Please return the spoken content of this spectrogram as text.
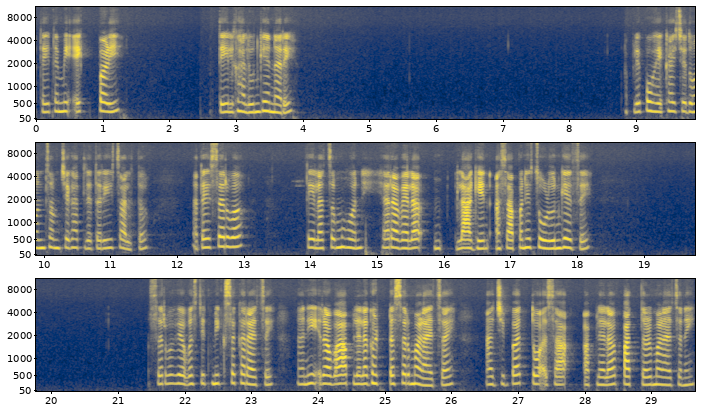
आता इथे मी एक पळी तेल घालून घेणार आहे. आपले पोहे खायचे दोन चमचे घातले तरी चालतं. आता हे सर्व तेलाचं मोहन ह्या रव्याला लागेन असं आपण हे चोळून घ्यायचं सर्व व्यवस्थित मिक्स करायचं आहे आणि रवा आपल्याला घट्टसर मळायचा आहे अजिबात तो असा आपल्याला पातळ मळायचा नाही.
